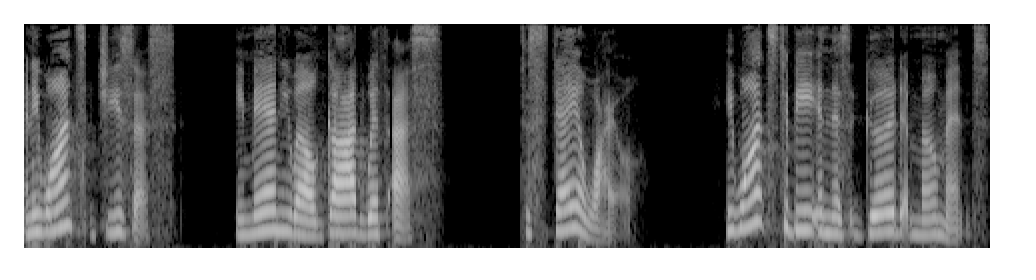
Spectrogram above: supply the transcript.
And he wants Jesus, Emmanuel, God with us, to stay a while. He wants to be in this good moment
